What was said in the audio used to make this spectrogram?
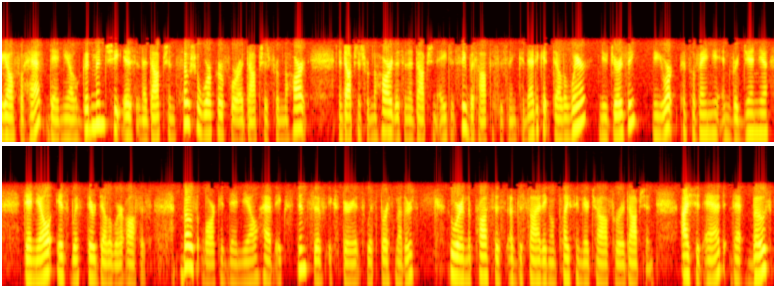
We also have Danielle Goodman. She is an adoption social worker for Adoptions from the Heart. Adoptions from the Heart is an adoption agency with offices in Connecticut, Delaware, New Jersey, New York, Pennsylvania, and Virginia. Danielle is with their Delaware office. Both Lark and Danielle have extensive experience with birth mothers who are in the process of deciding on placing their child for adoption. I should add that both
